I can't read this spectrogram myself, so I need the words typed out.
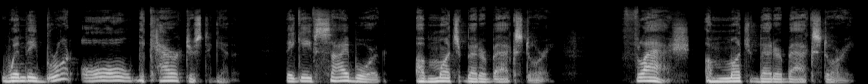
when they brought all the characters together, they gave Cyborg a much better backstory, Flash a much better backstory.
